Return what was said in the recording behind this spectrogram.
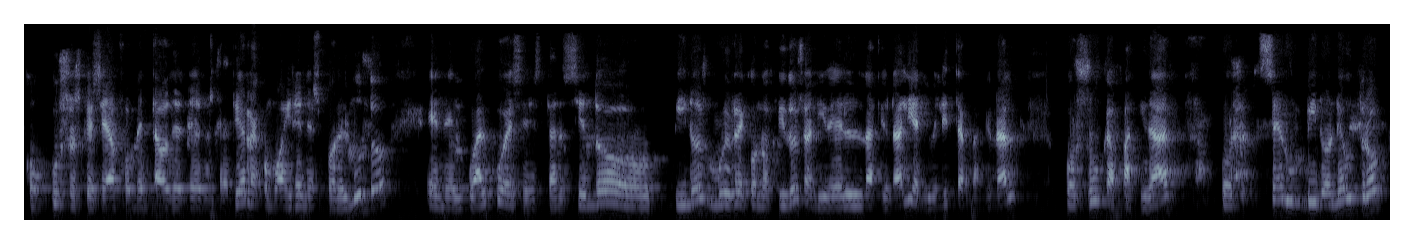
concursos que se han fomentado desde nuestra tierra como Airenes por el mundo, en el cual pues están siendo vinos muy reconocidos a nivel nacional y a nivel internacional por su capacidad, por ser un vino neutro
